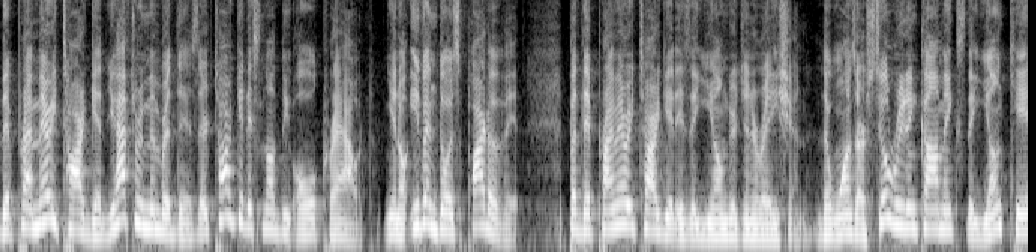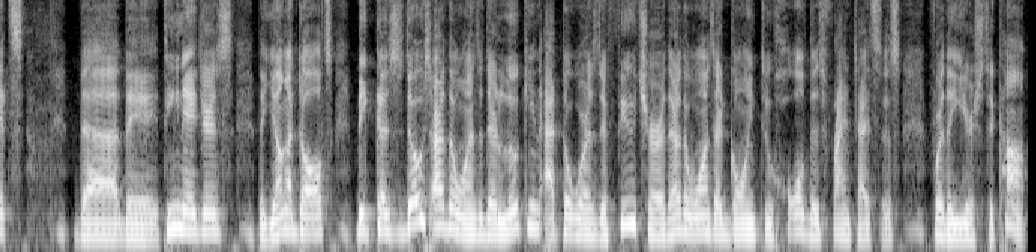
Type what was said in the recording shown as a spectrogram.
the primary target, you have to remember this, their target is not the old crowd, you know, even though it's part of it. But the primary target is the younger generation. The ones are still reading comics, the young kids, the the teenagers, the young adults, because those are the ones that they're looking at towards the future. They're the ones that are going to hold these franchises for the years to come.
